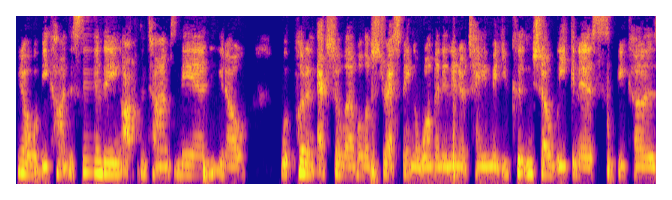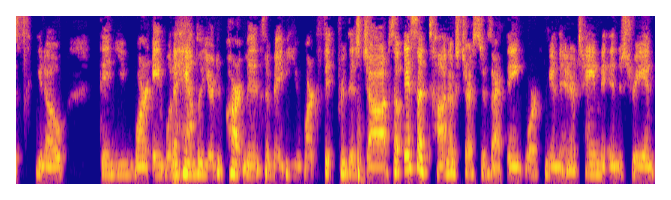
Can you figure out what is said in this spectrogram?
you know, would be condescending. Oftentimes, men, you know, would put an extra level of stress being a woman in entertainment. You couldn't show weakness because, you know, then you weren't able to handle your departments or maybe you weren't fit for this job. So it's a ton of stressors, I think, working in the entertainment industry. And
